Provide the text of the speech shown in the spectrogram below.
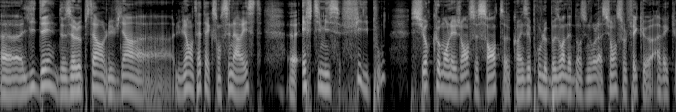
euh, l'idée de The Lobster lui vient, euh, lui vient en tête avec son scénariste euh, Eftimis Philippou sur comment les gens se sentent quand ils éprouvent le besoin d'être dans une relation, sur le fait qu'avec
